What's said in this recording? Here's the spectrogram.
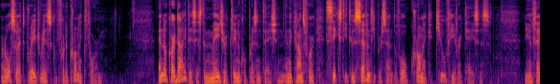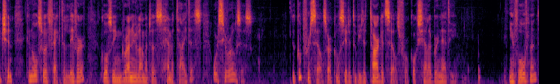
are also at great risk for the chronic form. Endocarditis is the major clinical presentation and accounts for 60 to 70% of all chronic Q fever cases. The infection can also affect the liver, causing granulomatous hepatitis or cirrhosis. The Kupffer cells are considered to be the target cells for Coxiella burnetii. Involvement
